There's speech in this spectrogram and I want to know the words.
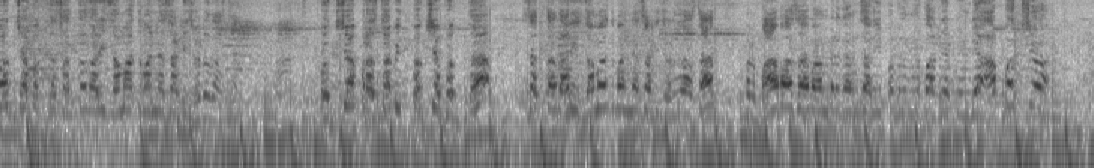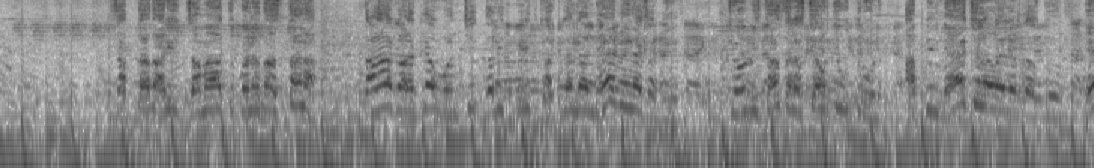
पक्ष फक्त सत्ताधारी जमात बांधण्यासाठी झटत असतात. पक्ष प्रस्थापित पक्ष फक्त सत्ताधारी जमात बांधण्यासाठी झटत असतात. पण बाबासाहेब आंबेडकरांचा रिपब्लिकन पार्टी ऑफ इंडिया हा पक्ष सत्ताधारी जमात बनत असताना तळागाळातल्या वंचित दलित पीडित घटकांना न्याय मिळण्यासाठी चोवीस तास रस्त्यावरती उतरून आपली न्यायाची लढाई लढत असतो. हे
